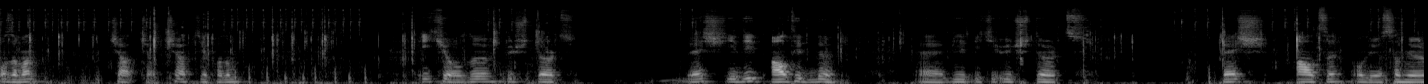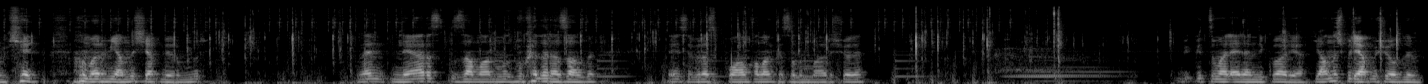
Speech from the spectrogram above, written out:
O zaman çat çat çat yapalım. 2 oldu. 3, 4, 5, 7, 6 idi değil mi? Ee, 1, 2, 3, 4, 5, 6 oluyor sanıyorum ki. Umarım yanlış yapmıyorumdur. Lan ne ara zamanımız bu kadar azaldı. Neyse biraz puan falan kasalım bari şöyle. Büyük ihtimal elendik var ya. Yanlış bile yapmış olabilirim.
